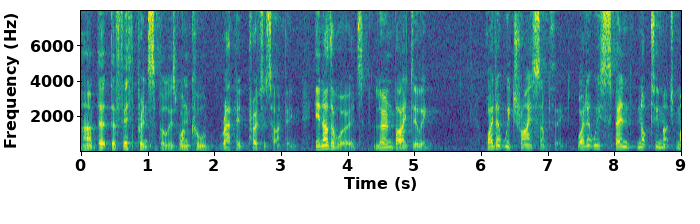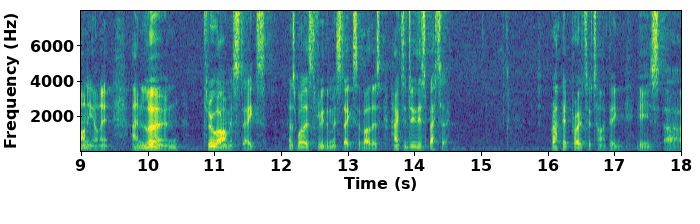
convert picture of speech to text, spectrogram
uh, the, the fifth principle is one called rapid prototyping. In other words, learn by doing. Why don't we try something? Why don't we spend not too much money on it and learn through our mistakes, as well as through the mistakes of others, how to do this better? Rapid prototyping is uh,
